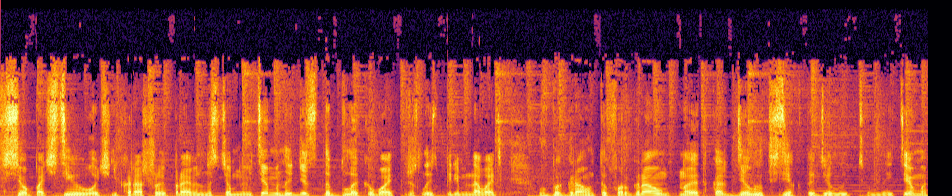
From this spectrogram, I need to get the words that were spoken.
все почти очень хорошо и правильно с темными темами. Но единственное, Black и White пришлось переименовать в Background и Foreground, но это делают все, кто делают темные темы.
